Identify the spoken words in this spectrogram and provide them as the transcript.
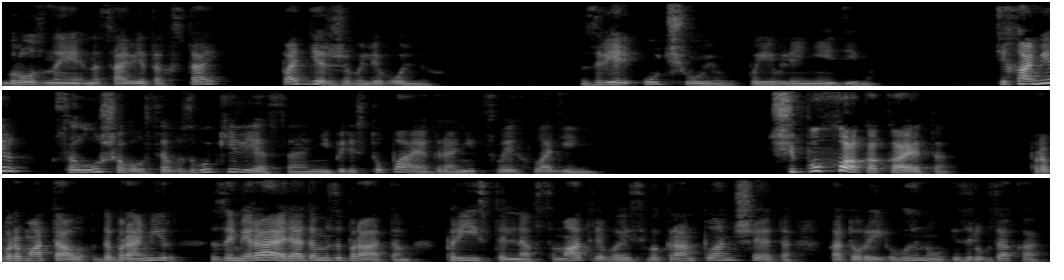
Грозные на советах стай поддерживали вольных. Зверь учуял появление Димы. Тихомир слушивался в звуки леса, не переступая границ своих владений. «Чепуха какая-то!» — пробормотал Добромир, замирая рядом с братом, пристально всматриваясь в экран планшета, который вынул из рюкзака.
